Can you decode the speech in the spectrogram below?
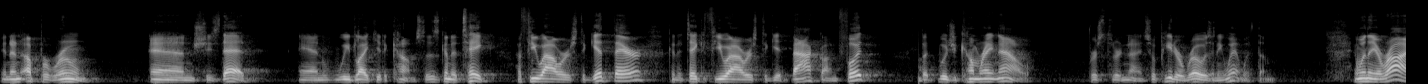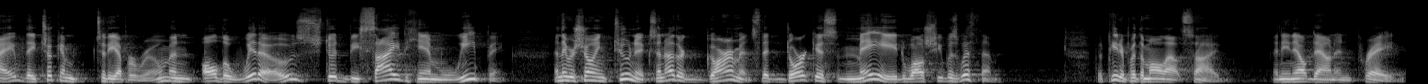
in an upper room, and she's dead, and we'd like you to come. So this is going to take a few hours to get there, going to take a few hours to get back on foot, but would you come right now? Verse 39. So Peter rose and he went with them. And when they arrived, they took him to the upper room, and all the widows stood beside him weeping. And they were showing tunics and other garments that Dorcas made while she was with them. But Peter put them all outside, and he knelt down and prayed.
